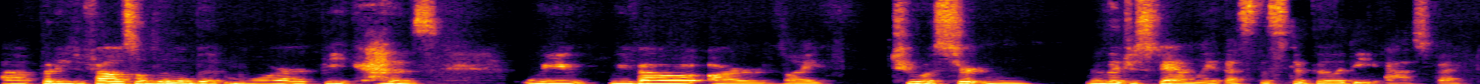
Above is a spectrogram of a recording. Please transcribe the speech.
uh, but it vows a little bit more because we we vow our life to a certain religious family. That's the stability aspect,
